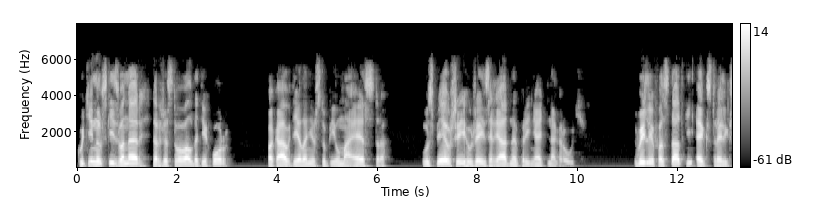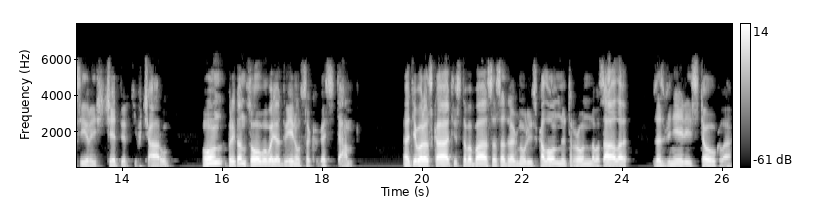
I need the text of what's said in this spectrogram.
Кутиновский звонарь торжествовал до тех пор, пока в дело не вступил маэстро, успевший уже изрядно принять на грудь. Вылив остатки экстра-эликсира из четверти в чару, он, пританцовывая, двинулся к гостям. От его раскатистого баса содрогнулись колонны тронного зала — зазвенели стекла.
